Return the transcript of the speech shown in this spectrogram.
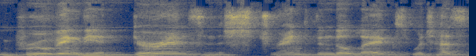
improving the endurance and the strength in the legs, which has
